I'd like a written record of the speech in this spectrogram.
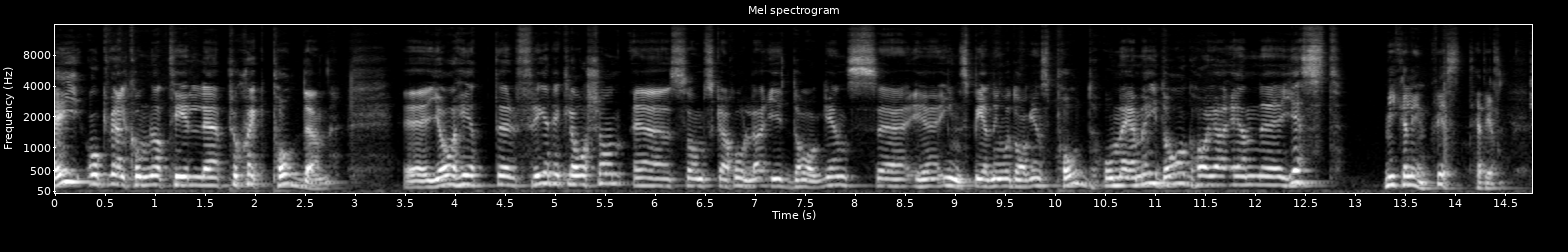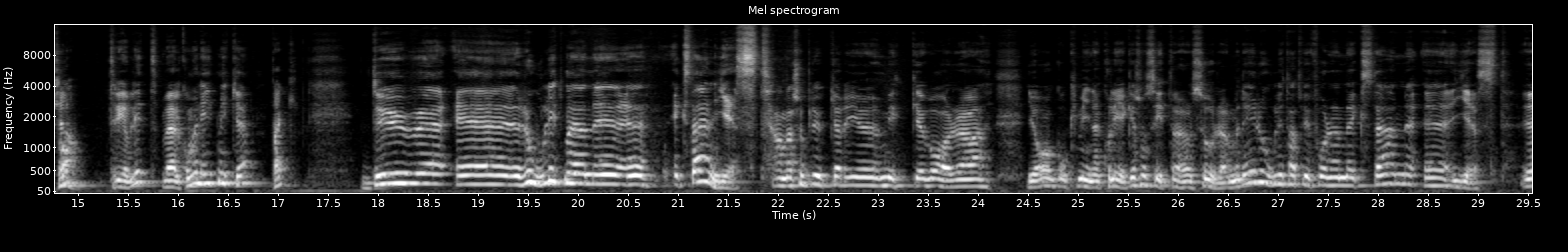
Hej och välkomna till eh, Projektpodden. Eh, Jag heter Fredrik Larsson eh, som ska hålla i dagens inspelning och dagens podd. Och med mig idag har jag en gäst. Mikael Lindqvist heter jag. Tjena. Ja, trevligt. Välkommen hit Micke. Tack. Du, eh, roligt med en eh, extern gäst. Annars så brukar det ju mycket vara jag och mina kollegor som sitter här och surrar. Men det är roligt att vi får en extern eh, gäst. Eh,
